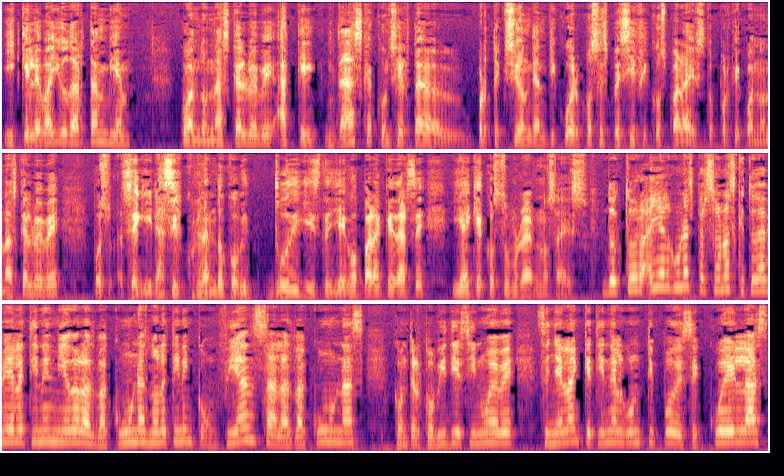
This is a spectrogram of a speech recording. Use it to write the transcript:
y que le va a ayudar también cuando nazca el bebé a que nazca con cierta protección de anticuerpos específicos para esto, porque cuando nazca el bebé, pues seguirá circulando COVID. Tú dijiste, llegó para quedarse y hay que acostumbrarnos a eso. Doctor, hay algunas personas que todavía le tienen miedo a las vacunas, no le tienen confianza a las vacunas contra el COVID-19, señalan que tiene algún tipo de secuelas.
